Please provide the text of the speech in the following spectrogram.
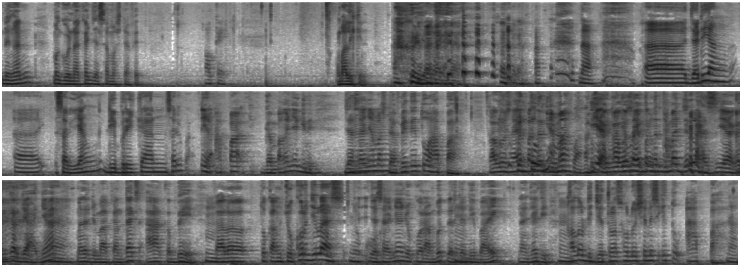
dengan menggunakan jasa Mas David Oke. balikin Nah, eh, jadi yang eh, sorry yang diberikan sorry pak ya apa gampangannya gini jasanya Mas David itu apa kalau saya Hmm. Bentuknya penerjemah apa? iya kalau saya penerjemah jelas ya kan kerjaannya Nah. menerjemahkan teks A ke B kalau tukang cukur jelas Hmm. Nyukur. Hmm. jasanya nyukur rambut biar jadi baik nah jadi kalau digital solutionist itu apa nah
